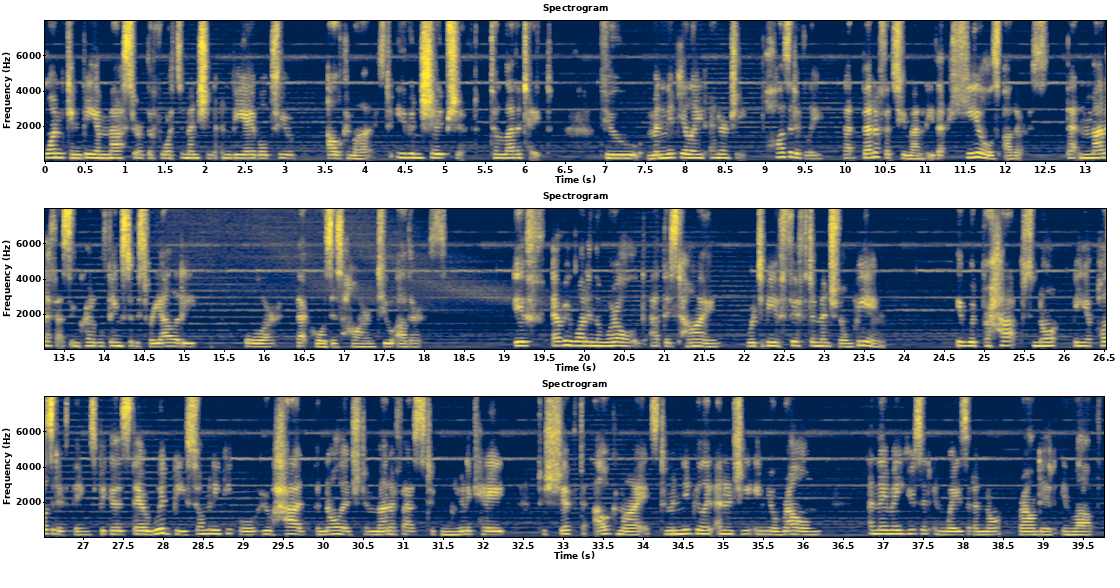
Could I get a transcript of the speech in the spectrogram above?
One can be a master of the fourth dimension and be able to alchemize, to even shapeshift, to levitate, to manipulate energy positively that benefits humanity, that heals others, that manifests incredible things to this reality, or that causes harm to others. If everyone in the world at this time were to be a fifth dimensional being, it would perhaps not be a positive thing because there would be so many people who had the knowledge to manifest, to communicate, to shift, to alchemize, to manipulate energy in your realm, and they may use it in ways that are not grounded in love.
